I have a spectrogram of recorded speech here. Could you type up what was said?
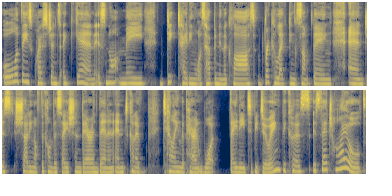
all of these questions, again, it's not me dictating what's happened in the class, recollecting something and just shutting off the conversation there and then and, and kind of telling the parent what they need to be doing because it's their child.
